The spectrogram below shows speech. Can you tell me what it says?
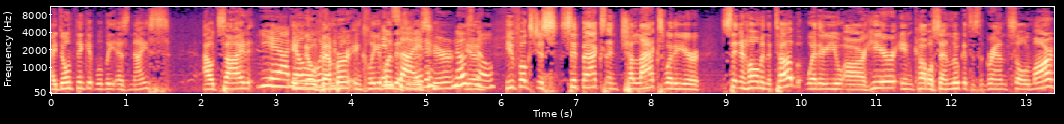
I don't think it will be as nice outside Yeah, in no, we're November in Cleveland as it is here. No Yeah. snow. You folks just sit back and chillax, whether you're sitting at home in the tub, whether you are here in Cabo San Lucas, it's the Grand Solmar.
